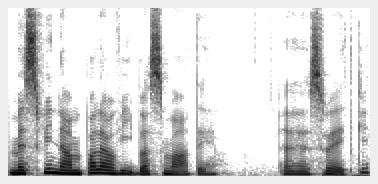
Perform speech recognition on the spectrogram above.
mēs svinām palavības māte uh, svētki.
